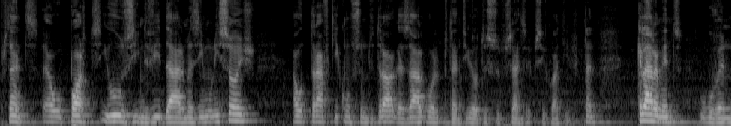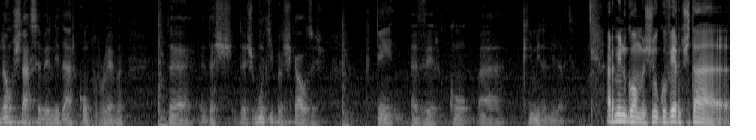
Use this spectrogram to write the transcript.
Portanto, ao porte e uso indevido de armas e munições, ao tráfico e consumo de drogas, álcool, portanto, e outras substâncias psicoativas. Portanto, claramente, o governo não está a saber lidar com o problema da, das, das múltiplas causas que têm a ver com a criminalidade. Armindo Gomes, o governo está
